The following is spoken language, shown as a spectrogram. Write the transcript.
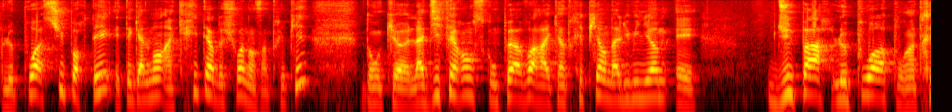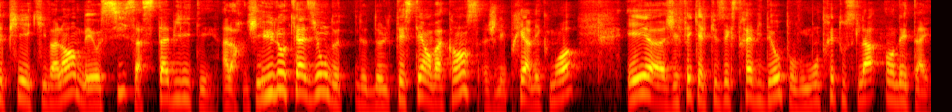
le poids supporté est également un critère de choix dans un trépied. Donc, euh, la différence qu'on peut avoir avec un trépied en aluminium est d'une part le poids pour un trépied équivalent, mais aussi sa stabilité. Alors j'ai eu l'occasion de, le tester en vacances, je l'ai pris avec moi, et euh, j'ai fait quelques extraits vidéo pour vous montrer tout cela en détail.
